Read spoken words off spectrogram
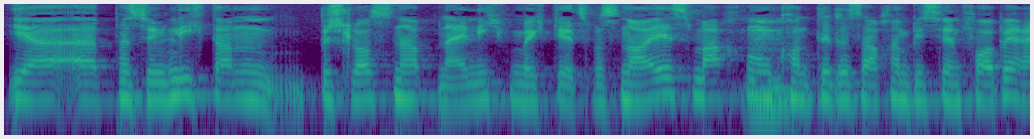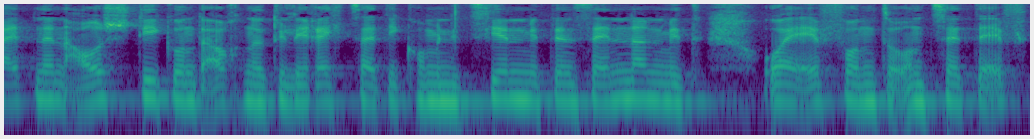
ja äh, persönlich dann beschlossen habe, nein, ich möchte jetzt was Neues machen mhm. und konnte das auch ein bisschen vorbereiten, den Ausstieg und auch natürlich rechtzeitig kommunizieren mit den Sendern, mit ORF und, und ZDF.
